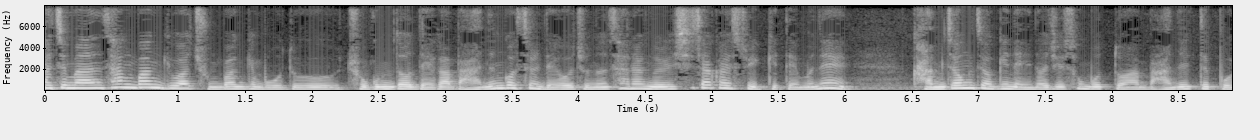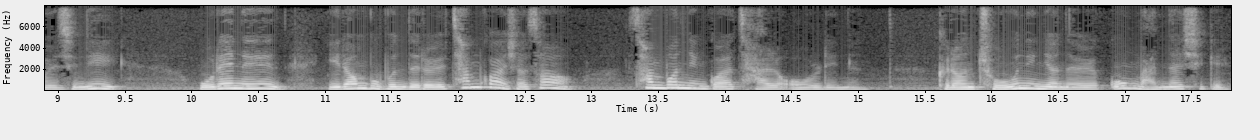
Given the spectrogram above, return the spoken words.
하지만 상반기와 중반기 모두 조금 더 내가 많은 것을 내어주는 사랑을 시작할 수 있기 때문에 감정적인 에너지 소모 또한 많을 듯 보여지니 올해는 이런 부분들을 참고하셔서 3번님과 잘 어울리는 그런 좋은 인연을 꼭 만나시길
